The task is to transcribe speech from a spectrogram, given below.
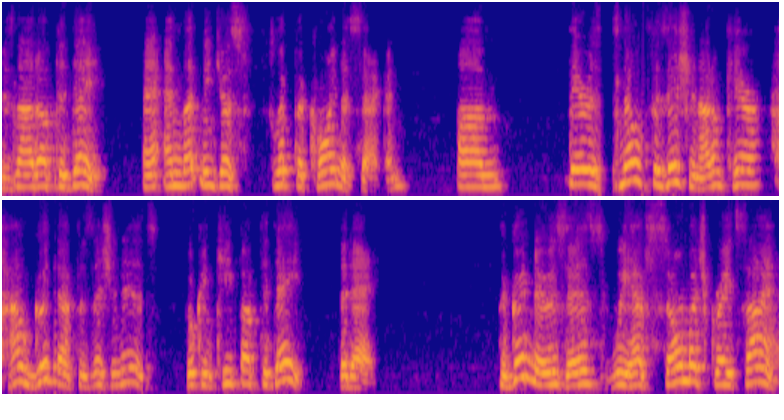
is not up to date. And, and let me just flip the coin a second. Um, there is no physician, I don't care how good that physician is, who can keep up to date today. The good news is we have so much great science.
